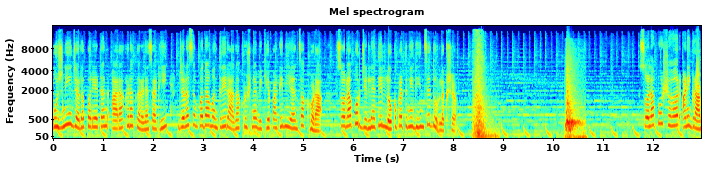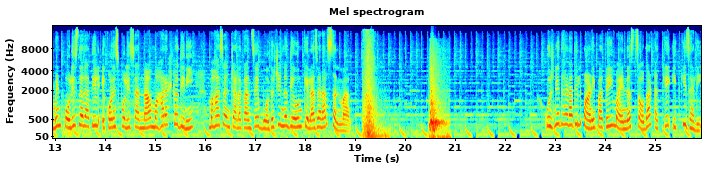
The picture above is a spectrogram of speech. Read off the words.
उजनी जलपर्यटन आराखडा करण्यासाठी जलसंपदा मंत्री राधाकृष्ण विखे पाटील यांचा खोडा सोलापूर जिल्ह्यातील लोकप्रतिनिधींचे दुर्लक्ष सोलापूर शहर आणि ग्रामीण पोलीस दलातील एकोणीस पोलिसांना महाराष्ट्र दिनी महासंचालकांचे बोधचिन्ह देऊन केला जाणार सन्मान. उजनी धरणातील पाणी पातळी मायनस चौदा टक्के इतकी झाली.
